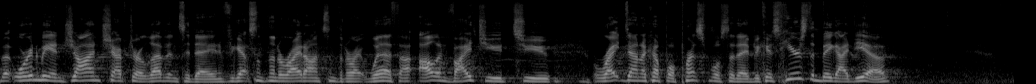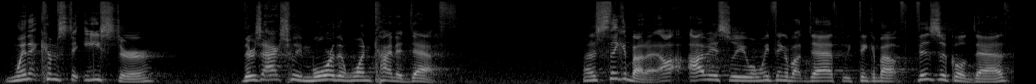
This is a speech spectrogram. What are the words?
but we're going to be in John chapter 11 today. And if you got something to write on, something to write with, I'll invite you to write down a couple of principles today because here's the big idea. When it comes to Easter, there's actually more than one kind of death. Now, let's think about it. Obviously, when we think about death, we think about physical death,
